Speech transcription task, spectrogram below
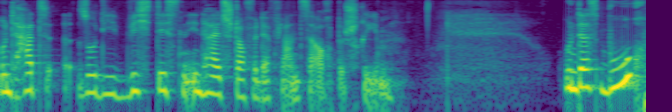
und hat so die wichtigsten Inhaltsstoffe der Pflanze auch beschrieben. Und das Buch,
